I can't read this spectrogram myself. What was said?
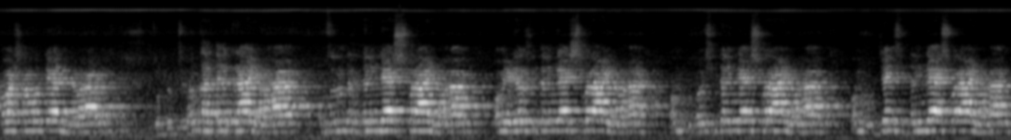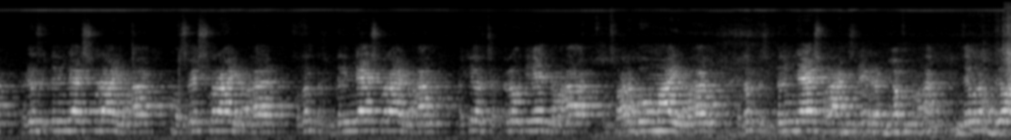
वमर्षमूर्तये नमः। ओंकारतविग्रहाय नमः। ओम स्वतंत्रलिंगेश्वराय नमः। ओम रेडियो सिद्धलिंगेश्वराय नमः। ओम सिद्धलिंगेश्वराय नमः। ओम उज्जैन सिद्धलिंगेश्वराय नमः। रेडियो सिद्धलिंगेश्वराय नमः। ओम बसवेश्वराय नमः। स्वतन्त्रसिद्धलिङ्गेश्वराय नमः। अखिल अखिलचक्रवर्तिने नमः। सार्वभौमाय नमः। स्वतन्त्रसिद्धलिङ्गेश्वराय श्रीधरभ्यो नमः। विजयगुरभ्यो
